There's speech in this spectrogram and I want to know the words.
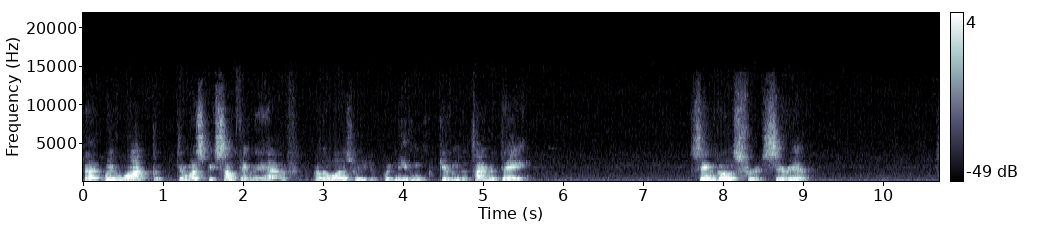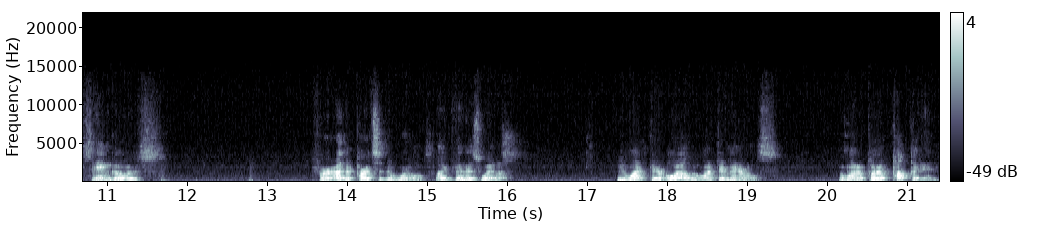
that we want, but there must be something they have. Otherwise, we wouldn't even give them the time of day. Same goes for Syria. Same goes for other parts of the world, like Venezuela. We want their oil, we want their minerals. We want to put a puppet in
